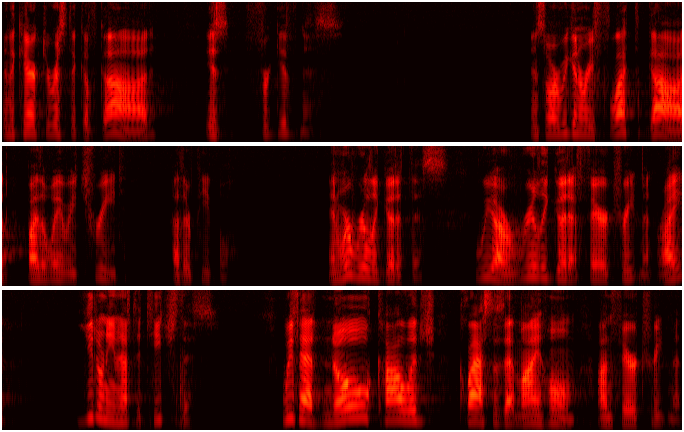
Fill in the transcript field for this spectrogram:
And the characteristic of God is forgiveness. And so, are we going to reflect God by the way we treat other people? And we're really good at this. We are really good at fair treatment, right? You don't even have to teach this. We've had no college classes at my home on fair treatment.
